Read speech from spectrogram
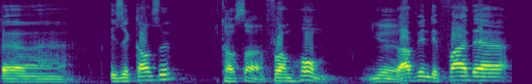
uh, is a council Kausa. from home. Yeah. having the father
